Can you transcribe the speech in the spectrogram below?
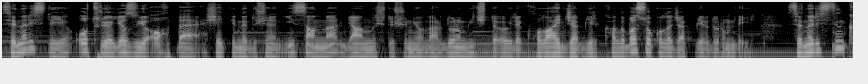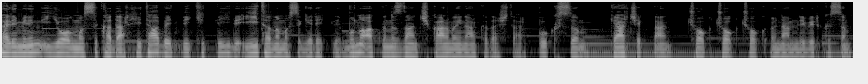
Senaristliği oturuyor yazıyor oh be şeklinde düşünen insanlar yanlış düşünüyorlar. Durum hiç de öyle kolayca bir kalıba sokulacak bir durum değil. Senaristin kaleminin iyi olması kadar hitap ettiği kitleyi de iyi tanıması gerekli. Bunu aklınızdan çıkarmayın arkadaşlar. Bu kısım gerçekten çok çok çok önemli bir kısım.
